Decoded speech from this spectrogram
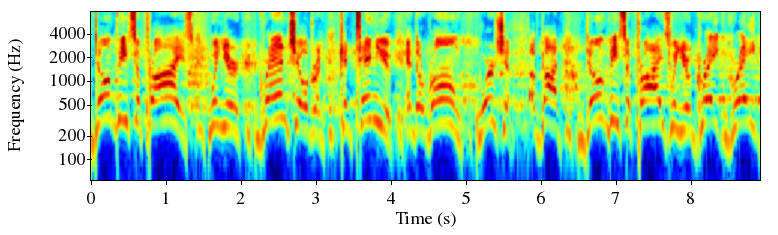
Don't be surprised when your grandchildren continue in the wrong worship of God. Don't be surprised when your great great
